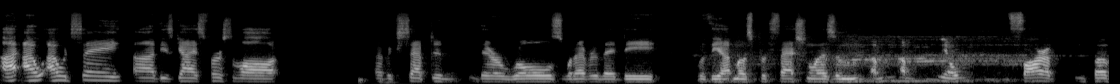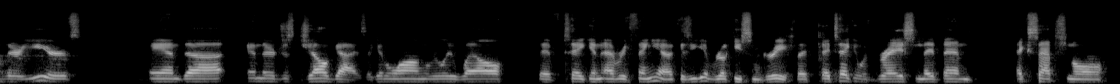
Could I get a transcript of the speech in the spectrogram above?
I, I, I, would say uh, these guys, first of all, have accepted their roles, whatever they be, with the utmost professionalism, um, um, you know, far above their years. And, uh, and they're just gel guys. They get along really well. They've taken everything, you know, because you give rookies some grief. They, they take it with grace and they've been exceptional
